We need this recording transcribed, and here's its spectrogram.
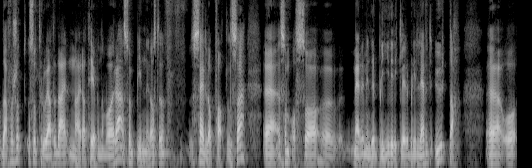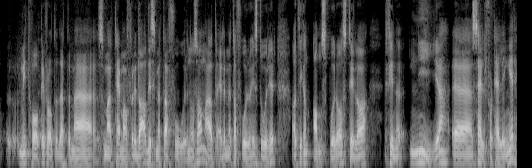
Og Derfor så, så, tror jeg at det er narrativene våre som binder oss til en selvoppfattelse som også mer eller mindre blir virkelig blir levd ut. da. Uh, og mitt håp i forhold til dette med, som er tema for i dag, disse metaforene og sånn, eller metaforer og historier, at de kan anspore oss til å finne nye eh, selvfortellinger,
